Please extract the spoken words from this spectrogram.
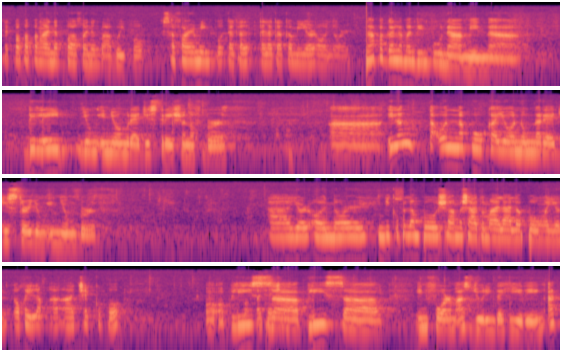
Nagpapapanganak po ako ng baboy po. Sa farming po talaga kami, Your Honor. Napagalaman din po namin na delayed yung inyong registration of birth. Ah, ilang taon na po kayo nung na-register yung inyong birth? Ah, Your Honor, hindi ko pa lang po siya masyado maalala po ngayon. Okay lang, ah, ah, check ko po. Oo, please, Pasensya. uh, please uh, inform us during the hearing. At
